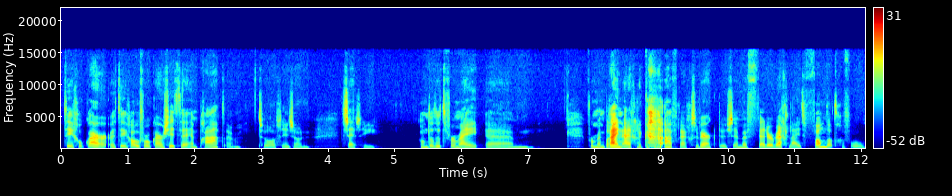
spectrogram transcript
tegen elkaar, het tegenover elkaar zitten en praten. Zoals in zo'n sessie. Omdat het voor mij, um, voor mijn brein eigenlijk averechts werkt dus. En me verder wegleidt van dat gevoel.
